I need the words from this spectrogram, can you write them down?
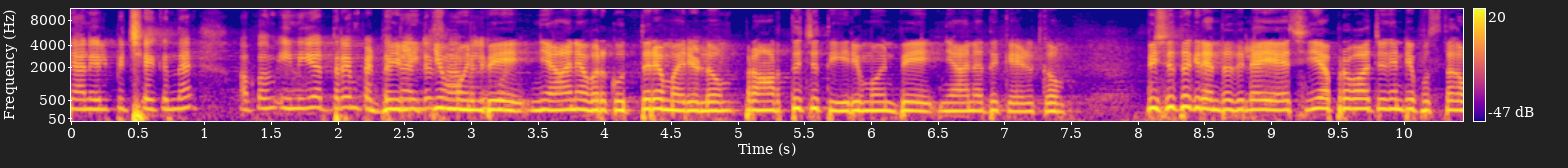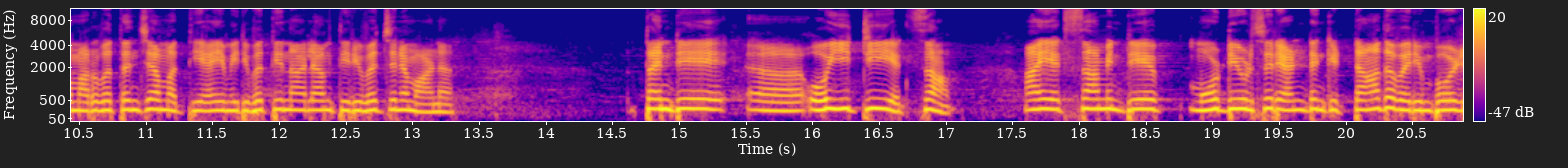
ഞാൻ ഏൽപ്പിച്ചേക്കുന്നത്. അപ്പം ഇനി എത്രയും പെട്ടെന്ന് മുൻപേ ഞാൻ അവർക്ക് ഉത്തരമരുളും പ്രാർത്ഥിച്ചു തീരും മുൻപേ ഞാനത് കേൾക്കും. വിശുദ്ധ ഗ്രന്ഥത്തിലെ ഏഷ്യ പ്രവാചകന്റെ പുസ്തകം അറുപത്തഞ്ചാം അധ്യായം ഇരുപത്തിനാലാം തിരുവചനമാണ്. തന്റെ ഒ ഇ ടി എക്സാം ആ എക്സാമിന്റെ മോഡ്യൂൾസ് രണ്ടും കിട്ടാതെ വരുമ്പോൾ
